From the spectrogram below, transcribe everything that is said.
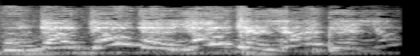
nhớ gì ta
